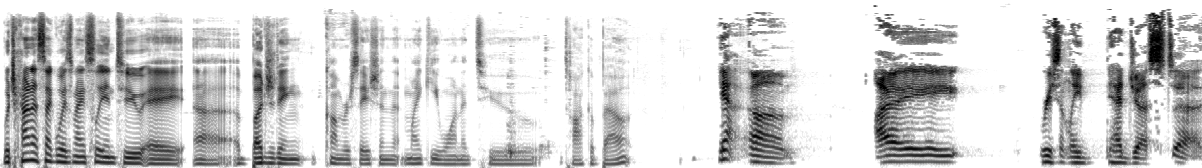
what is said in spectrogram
which kind of segues nicely into a uh, a budgeting conversation that Mikey wanted to talk about. Yeah, um, I recently had just uh,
